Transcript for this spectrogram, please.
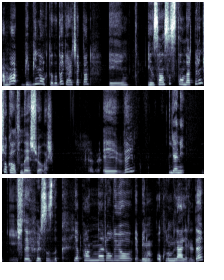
Ama bir, bir noktada da gerçekten e, insansız standartların çok altında yaşıyorlar. Tabii. E, ve yani işte hırsızlık yapanlar oluyor. Ya Benim okulum Laleli'de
